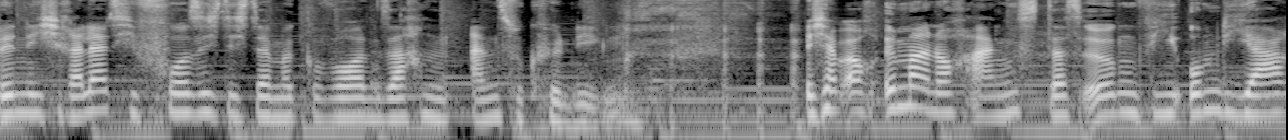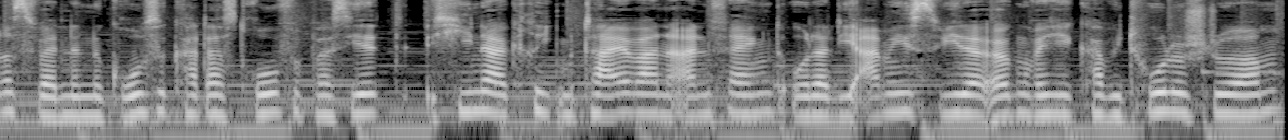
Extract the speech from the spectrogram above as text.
bin ich relativ vorsichtig damit geworden, Sachen anzukündigen. Ich habe auch immer noch Angst, dass irgendwie um die Jahreswende eine große Katastrophe passiert, China-Krieg mit Taiwan anfängt oder die Amis wieder irgendwelche Kapitole stürmen.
